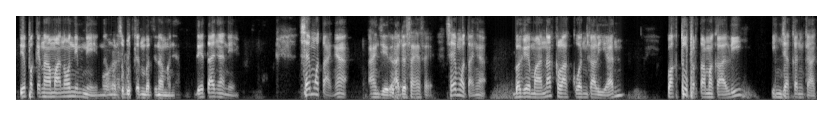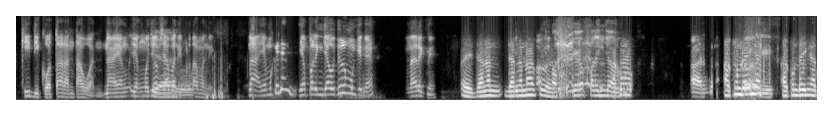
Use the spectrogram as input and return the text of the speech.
dia pakai nama anonim nih. Nomor sebutkan berarti namanya. Dia tanya nih. Saya mau tanya. Anjir, ada saya saya. Saya mau tanya, bagaimana kelakuan kalian waktu pertama kali injakan kaki di kota rantauan? Nah, yang yang mau jawab Iya. siapa nih pertama nih? Nah, yang mungkin yang yang paling jauh dulu mungkin ya. Menarik nih. Eh, jangan jangan aku lah. Oh, paling jauh. Aku Anda aku udah ingat, aku udah ingat.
